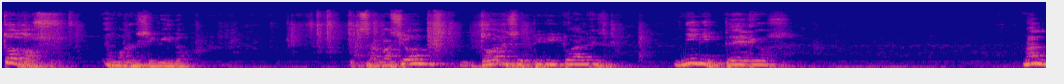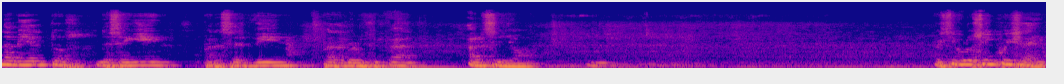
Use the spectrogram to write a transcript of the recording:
Todos hemos recibido la salvación, dones espirituales, ministerios, mandamientos de seguir para servir, para glorificar al Señor. Versículos 5 y 6.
